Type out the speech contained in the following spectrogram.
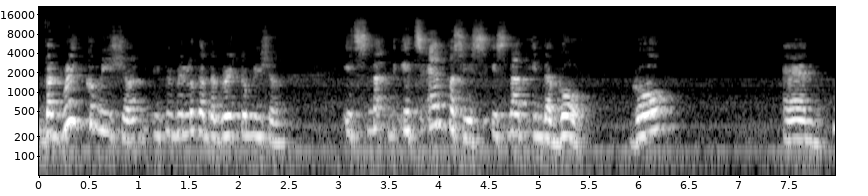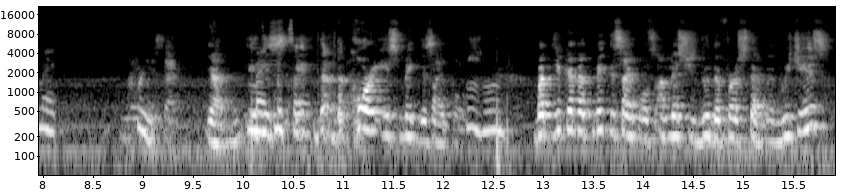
the Great Commission, if we look at the Great Commission, it's not its emphasis is not in the go. Go and make Preach. yeah, it Make is, it, the, the core is make disciples. Mm-hmm. But you cannot make disciples unless you do the first step, and which is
